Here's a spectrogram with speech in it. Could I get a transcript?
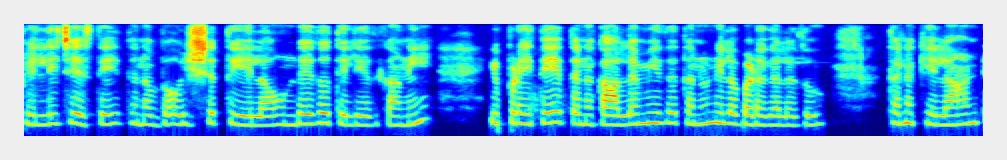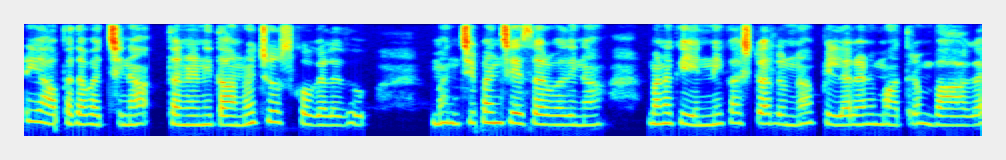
పెళ్ళి చేస్తే తన భవిష్యత్తు ఎలా ఉండేదో తెలియదు కానీ ఇప్పుడైతే తన కాళ్ళ మీద తను నిలబడగలదు. తనకి ఎలాంటి ఆపద వచ్చినా తనని తాను చూసుకోగలదు. మంచి పని చేశారు వదిన. మనకు ఎన్ని కష్టాలున్నా పిల్లలను మాత్రం బాగా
